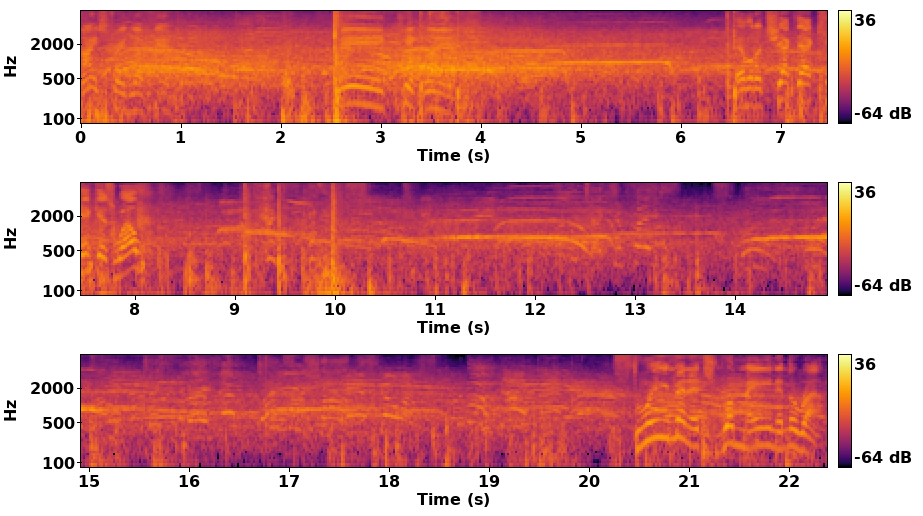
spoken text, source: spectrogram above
Nice straight left hand. Big kick lands. Able to check that kick as well. Three minutes remain in the round.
